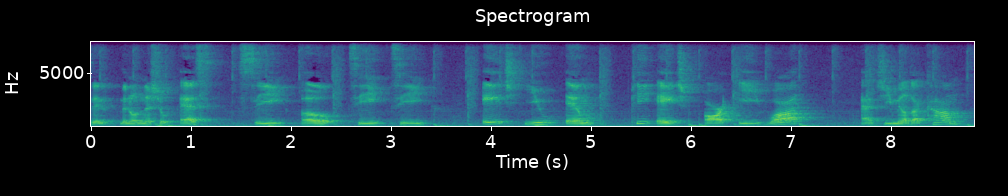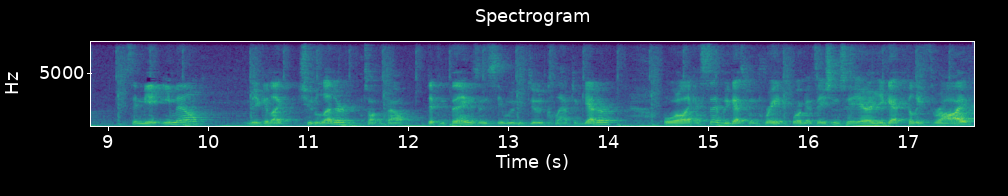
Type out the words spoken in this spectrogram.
then middle initial S C O T T H U M P H R E Y at gmail.com. Send me an email. You could like shoot a letter, talk about different things, and see what we could do to collab together. Or like I said, we got some great organizations here. You got Philly Thrive,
